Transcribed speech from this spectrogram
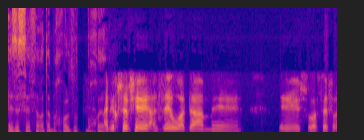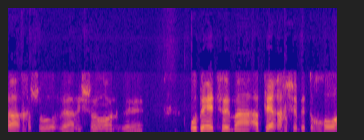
איזה ספר אתה בכל זאת בוחר? אני חושב שהזה הוא אדם uh, uh, שהוא הספר החשוב והראשון, והוא בעצם הפרח שבתוכו,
